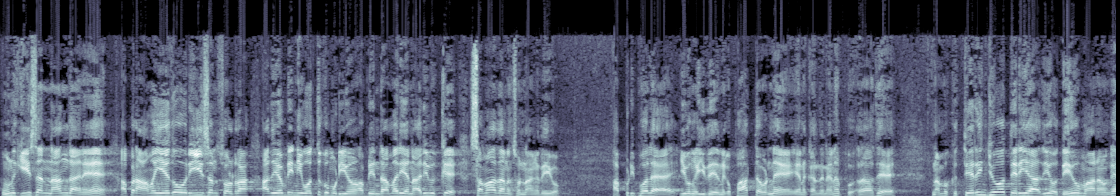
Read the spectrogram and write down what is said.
உனக்கு ஈசன் நான் தானே? அப்புறம் அவன் ஏதோ ஒரு ஈசன் சொல்கிறான் அதை எப்படி நீ ஒத்துக்க முடியும்? அப்படின்ற மாதிரி என் அறிவுக்கு சமாதானம் சொன்னாங்க தெய்வம். அப்படி போல இவங்க இது எனக்கு பார்த்த உடனே எனக்கு அந்த நினப்பு. அதாவது நமக்கு தெரிஞ்சோ தெரியாதையோ தெய்வமானவங்க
